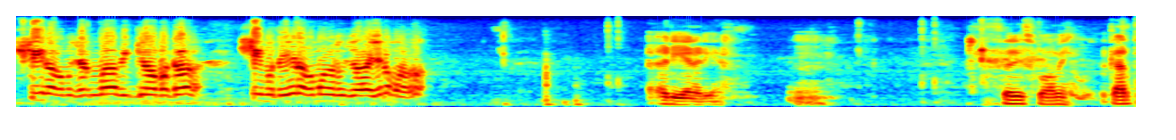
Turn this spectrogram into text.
ಶ್ರೀರಾಮ ಶರ್ಮ ವಿಜ್ಞಾಪಕ ಶ್ರೀಮತೆ ರಾಮಾನುಜಾಯ ನಮಃ. ಅಡಿಯ ಸರಿ ಸ್ವಾಮಿ, ಕಾರ್ತ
